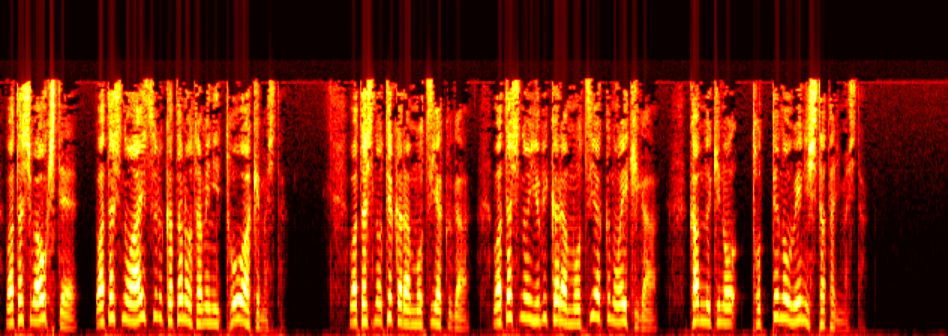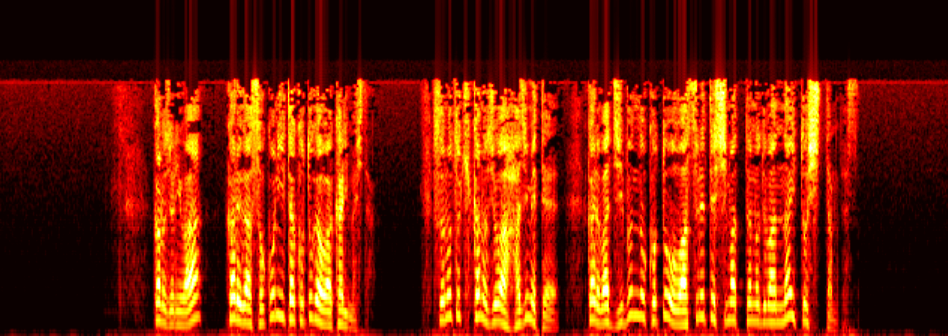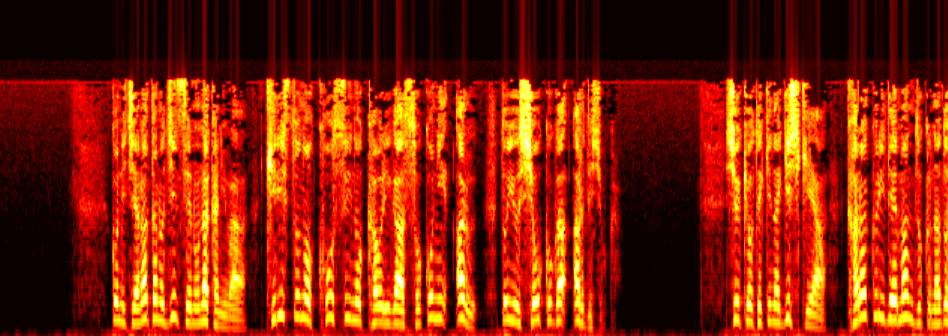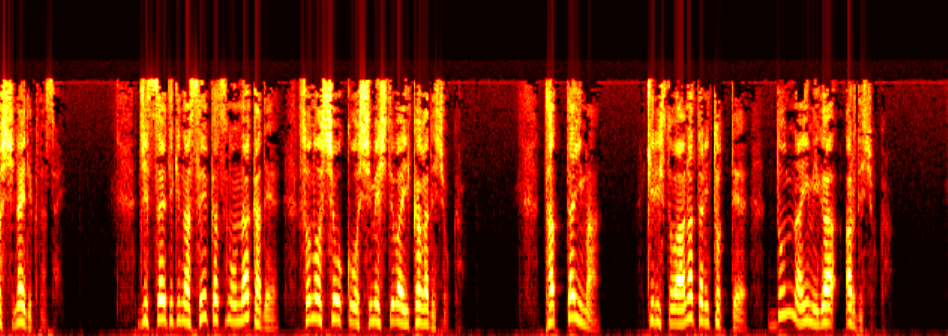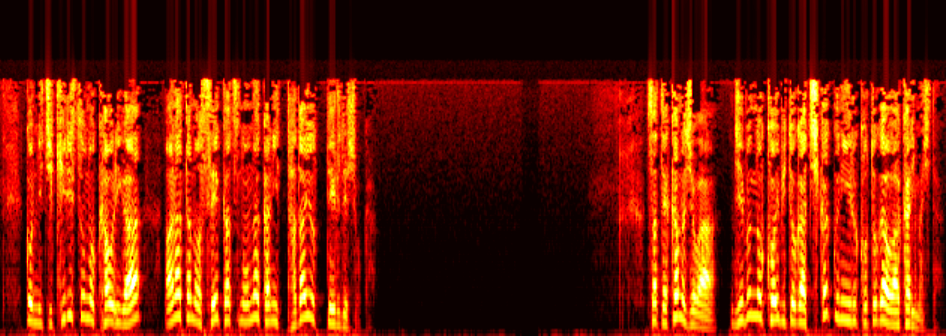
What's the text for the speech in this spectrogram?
私は起きて、私の愛する方のために戸を開けました。私の手から持つ薬が、私の指から持つ薬の液が、缶抜きの取っ手の上に滴りました。彼女には、彼がそこにいたことが分かりました。その時彼女は初めて、彼は自分のことを忘れてしまったのではないと知ったのです。今日あなたの人生の中には、キリストの香水の香りがそこにあるという証拠があるでしょうか宗教的な儀式やからくりで満足などしないでください。実際的な生活の中でその証拠を示してはいかがでしょうかたった今、キリストはあなたにとってどんな意味があるでしょうか今日キリストの香りがあなたの生活の中に漂っているでしょうかさて彼女は自分の恋人が近くにいることが分かりました。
